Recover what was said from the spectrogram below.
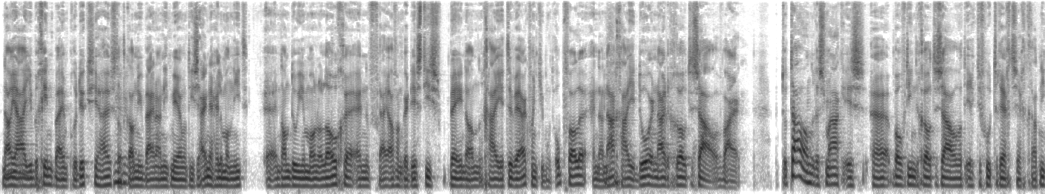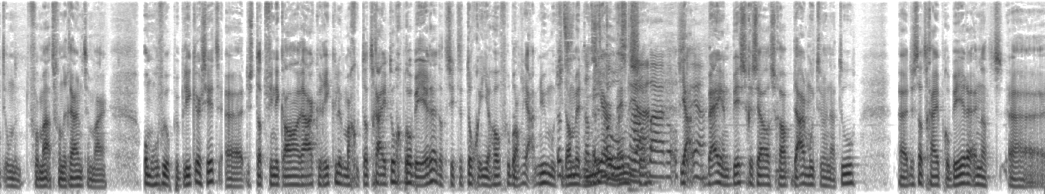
Nou ja, je begint bij een productiehuis. Dat kan nu bijna niet meer, want die zijn er helemaal niet. En dan doe je monologen en vrij avant-gardistisch ben je dan, ga je te werk, want je moet opvallen. En daarna ga je door naar de grote zaal, waar totaal andere smaak is. Eh, bovendien de grote zaal, wat Erik de Vroet terecht zegt, gaat niet om het formaat van de ruimte, maar om hoeveel publiek er zit. Eh, dus dat vind ik al een raar curriculum. Maar goed, dat ga je toch proberen. Dat zit er toch in je hoofd gebrand. Ja, nu moet je dan met meer mensen... ja. Haalbare of zo, Ja, ja. bij een BIS-gezelschap, daar moeten we naartoe. Eh, dus dat ga je proberen. En dat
